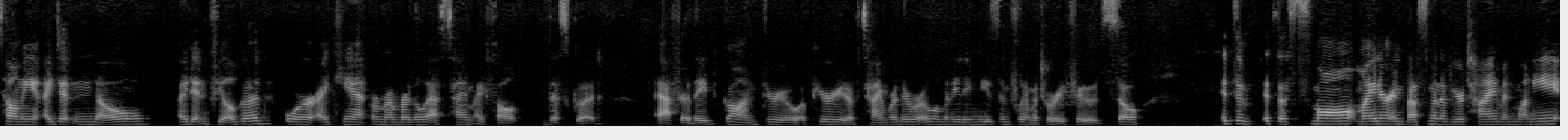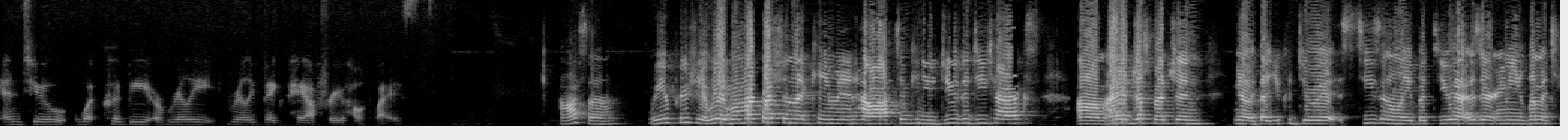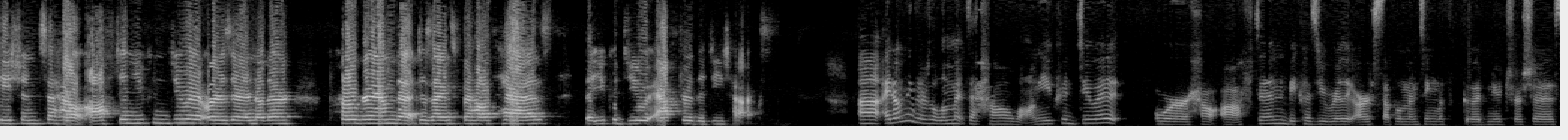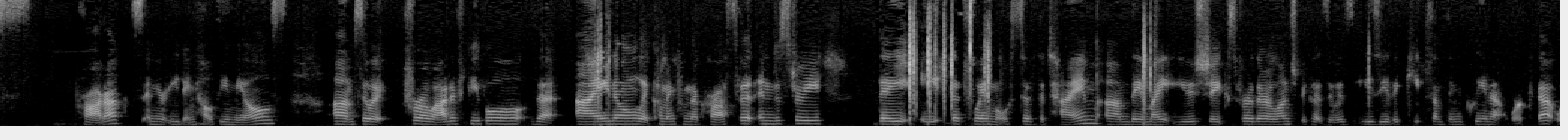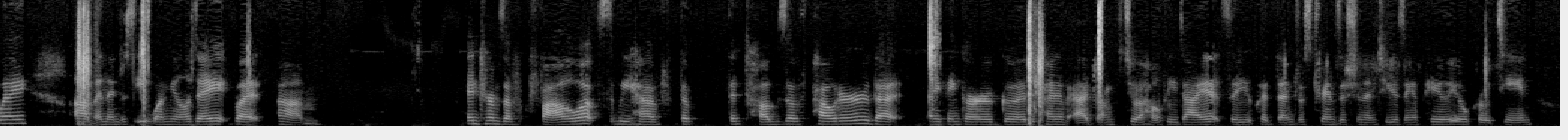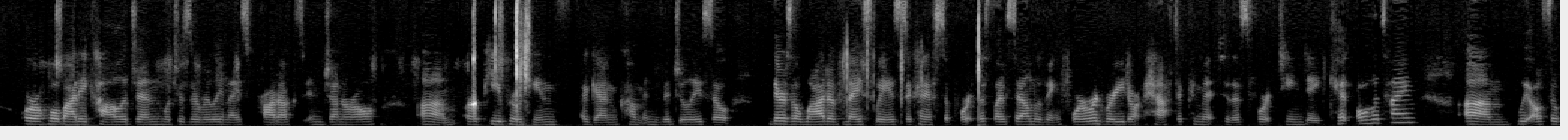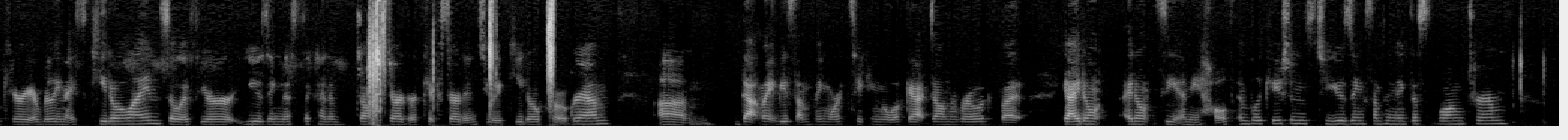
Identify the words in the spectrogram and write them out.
tell me I didn't know I didn't feel good or I can't remember the last time I felt this good after they'd gone through a period of time where they were eliminating these inflammatory foods. So it's a it's a small minor investment of your time and money into what could be a really really big payoff for you health wise awesome we appreciate it. We had one more question that came in. How often can you do the detox? Um, i had just mentioned you know that you could do it seasonally but do you have is there any limitation to how often you can do it or is there another program that designs for health has that you could do after the detox? Uh, I don't think there's a limit to how long you could do it or how often because you really are supplementing with good, nutritious products and you're eating healthy meals. Um, so, it, for a lot of people that I know, like coming from the CrossFit industry, they ate this way most of the time. Um, they might use shakes for their lunch because it was easy to keep something clean at work that way um, and then just eat one meal a day. But um, in terms of follow ups, we have the the tubs of powder that I think are a good kind of adjunct to a healthy diet. So you could then just transition into using a paleo protein or a whole body collagen, which is a really nice product in general. Um, or pea proteins, again, come individually. So there's a lot of nice ways to kind of support this lifestyle moving forward where you don't have to commit to this 14 day kit all the time. Um, we also carry a really nice keto line. So if you're using this to kind of jumpstart or kickstart into a keto program, um, that might be something worth taking a look at down the road. But I don't I don't see any health implications to using something like this long term.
